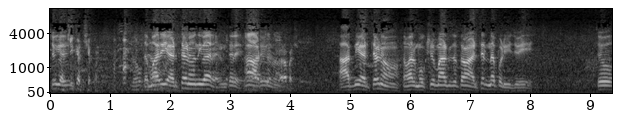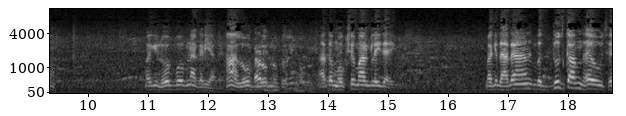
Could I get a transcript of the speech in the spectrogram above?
શું હકીકત છે પણ. તમારી અડચણો નિવારણ કરે. હા, અડચણો. બરાબર છે. આજની અડચણો તમારા મોક્ષ માર્ગ જતા અડચણ ન પડવી જોઈએ. તો બાકી લોભ બોભ ના કરી આવે. હા લોભ લોભ. આ તો મોક્ષ માર્ગ લઈ જાય. બાકી દાદા બધું જ કામ થાય એવું છે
